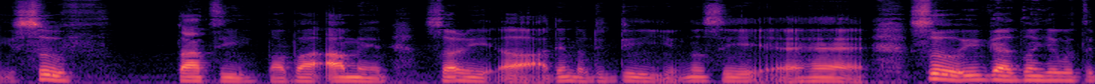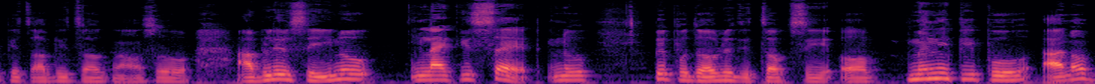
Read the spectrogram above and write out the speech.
Yusuf Tati Baba Ahmed. Sorry, uh, at the end of the day, you know, say, uh, so you guys don't hear what Peter Obi talk now. So I believe, say, you know, like you said, you know, people don't already talk, say, or many people are not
